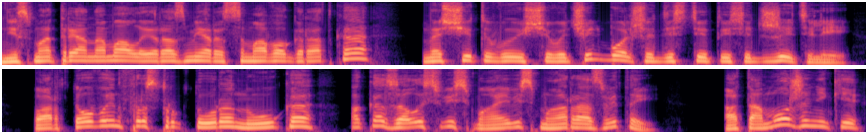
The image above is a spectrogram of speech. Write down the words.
Несмотря на малые размеры самого городка, насчитывающего чуть больше 10 тысяч жителей, портовая инфраструктура Нука оказалась весьма и весьма развитой. А таможенники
